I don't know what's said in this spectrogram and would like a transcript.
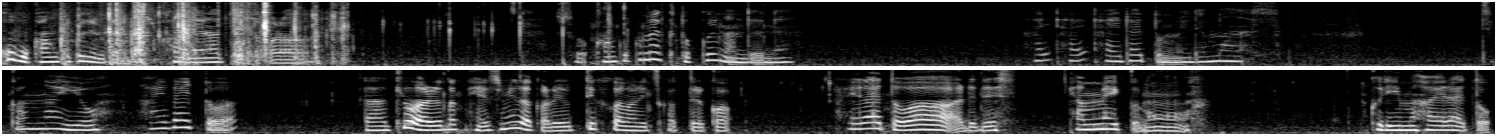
ほぼ韓国人みたいな感じになっちゃったからそう韓国メイク得意なんだよね。はいはいハイライトも入れます。時間ないよ。ハイライトはあ今日あれだ休みだから寄っていくか何使ってるか。ハイライトはあれです。キャンメイクのクリームハイライト。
